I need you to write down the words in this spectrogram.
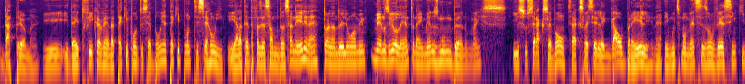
da trama. E, e daí tu fica vendo até que ponto isso é bom e até que ponto isso é ruim. E ela tenta fazer essa mudança nele, né? Tornando ele um homem menos violento, né? E menos mundano. Mas isso, será que isso é bom? Será que isso vai ser legal para ele, né? Em muitos momentos vocês vão ver assim que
